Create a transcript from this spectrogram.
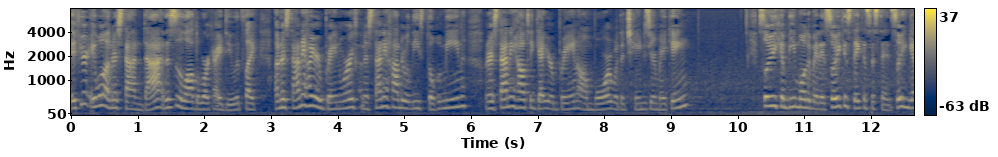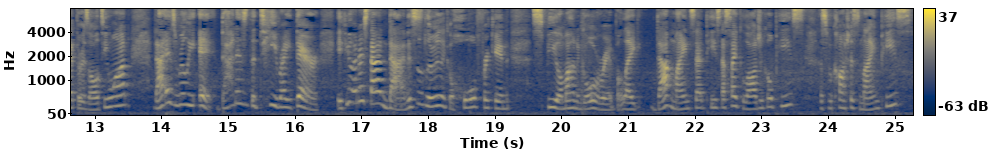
if you're able to understand that, this is a lot of the work I do. It's like understanding how your brain works, understanding how to release dopamine, understanding how to get your brain on board with the changes you're making so you can be motivated, so you can stay consistent, so you can get the results you want. That is really it. That is the T right there. If you understand that, this is literally like a whole freaking spiel. I'm not gonna go over it, but like that mindset piece, that psychological piece, the subconscious mind piece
